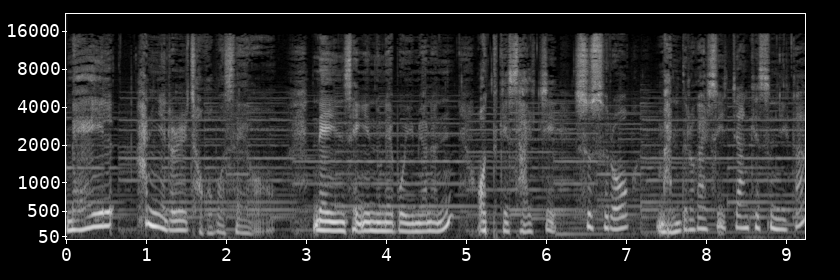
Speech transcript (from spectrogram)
매일 한 일을 적어보세요. 내 인생이 눈에 보이면은 어떻게 살지 스스로 만들어갈 수 있지 않겠습니까?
